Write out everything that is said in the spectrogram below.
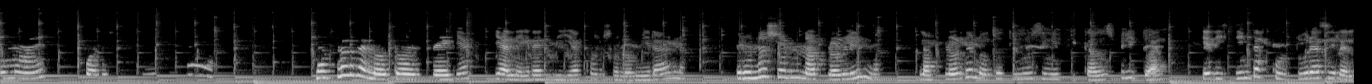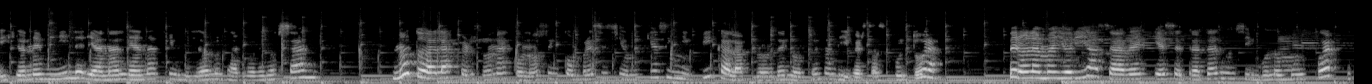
¿Cómo es? ¿Cuál es? La flor del loto es bella y alegra el día con solo mirarla. Pero no es solo una flor linda. La flor del loto tiene un significado espiritual que distintas culturas y religiones milenianas le han atribuido a lo largo de los años. No todas las personas conocen con precisión qué significa la flor de loto en las diversas culturas, pero la mayoría sabe que se trata de un símbolo muy fuerte.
